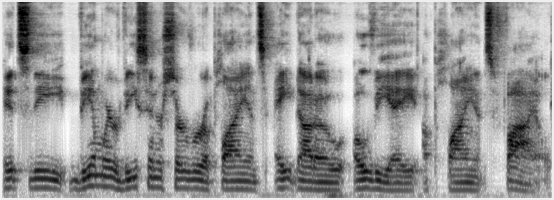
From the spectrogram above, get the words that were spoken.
It's the VMware vCenter Server Appliance 8.0 OVA appliance file.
